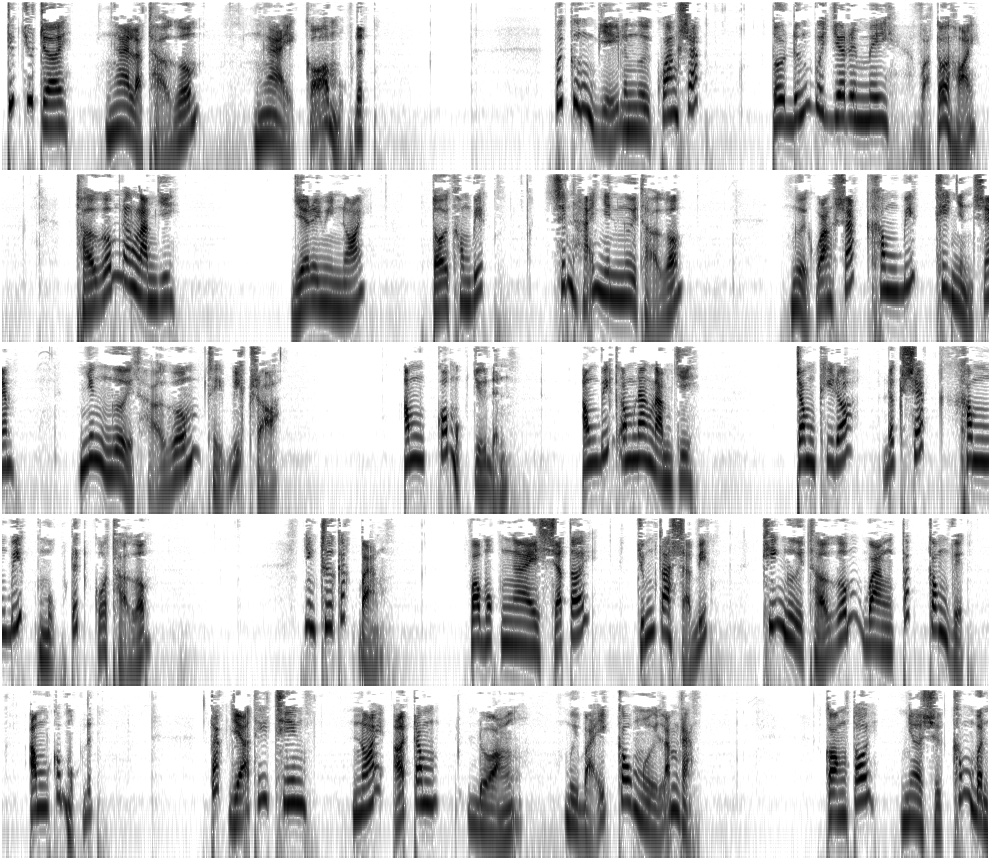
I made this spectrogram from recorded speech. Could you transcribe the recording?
Đức Chúa Trời, Ngài là thợ gốm, Ngài có mục đích. Với cương vị là người quan sát, tôi đứng với Jeremy và tôi hỏi, thợ gốm đang làm gì? Jeremy nói, tôi không biết, xin hãy nhìn người thợ gốm. Người quan sát không biết khi nhìn xem, nhưng người thợ gốm thì biết rõ. Ông có một dự định, ông biết ông đang làm gì. Trong khi đó, đất sét không biết mục đích của thợ gốm. Nhưng thưa các bạn, vào một ngày sẽ tới, chúng ta sẽ biết, khi người thợ gốm hoàn tất công việc, ông có mục đích. Tác giả Thí Thiên nói ở trong đoạn 17 câu 15 rằng Còn tôi, nhờ sự không bình,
